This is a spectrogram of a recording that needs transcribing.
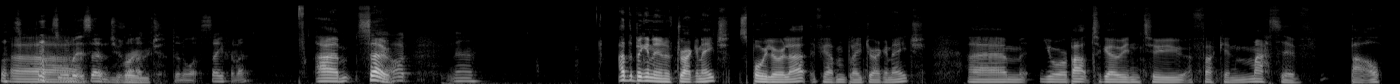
That's, that's all it said. like, Uh, rude. I don't know what to say for that. um, so I, no. at the beginning of Dragon Age, spoiler alert if you haven't played Dragon Age, um, you're about to go into a fucking massive battle.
